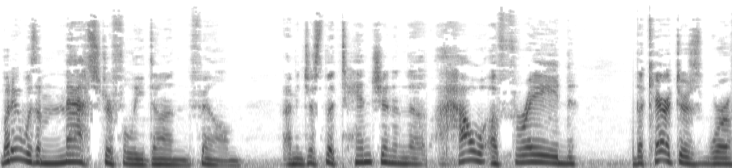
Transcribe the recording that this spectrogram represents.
But it was a masterfully done film. I mean, just the tension and the how afraid the characters were.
